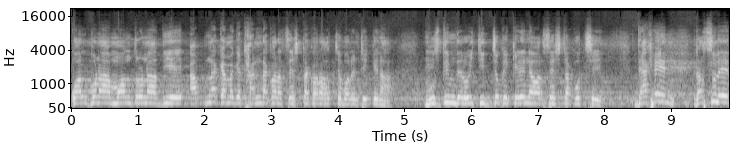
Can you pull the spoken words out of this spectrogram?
কল্পনা, মন্ত্রণা দিয়ে আপনাকে আমাকে ঠান্ডা করার চেষ্টা করা হচ্ছে বলেন ঠিক কিনা? মুসলিমদের ঐতিহ্যকে কেড়ে নেওয়ার চেষ্টা করছে। দেখেন, রাসুলের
